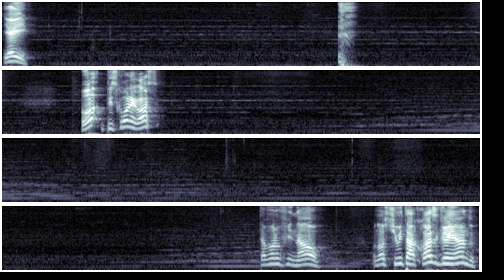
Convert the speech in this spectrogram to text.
E aí? Oh, piscou o negócio. Tava no final. O nosso time tá quase ganhando.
